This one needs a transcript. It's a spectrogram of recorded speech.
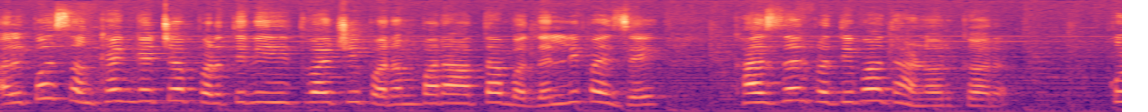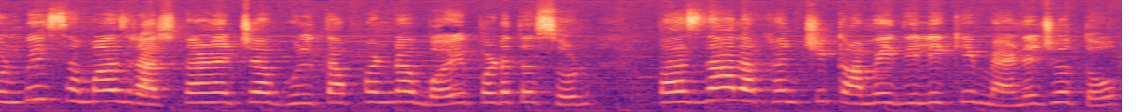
अल्पसंख्याकांच्या प्रतिनिधित्वाची परंपरा आता बदलली पाहिजे खासदार प्रतिभा धानोरकर. कुणबी समाज राजकारणाच्या भूलताफांना बळी पडत असून पाच दहा लाखांची कामे दिली की मॅनेज होतो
